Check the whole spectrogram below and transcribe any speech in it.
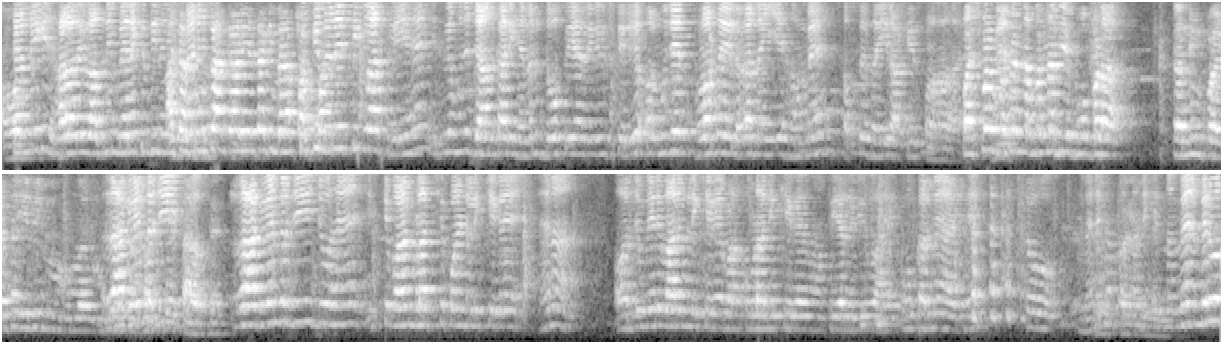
चने की झाड़ वाली बात नहीं मैंने क्योंकि अच्छा मैंने दूसरा कारण ये था कि मेरा क्योंकि मैंने इसकी क्लास ली है इसलिए मुझे जानकारी है। मैंने दो पेयर रिव्यूज़ के लिए और मुझे थोड़ा सा ये लगा नहीं ये हमें सबसे सही राकेश पढ़ा रहा है। पचपन परसेंट नंबर भी एक बहुत बड़ा टर्निंग पॉइंट था ये भी राघवेंद्र जी साथ। राघवेंद्र जी जो हैं इसके बारे में बड़ा अच्छे पॉइंट लिख के गए है ना? और जो मेरे बारे में लिखे गए बड़ा थोड़ा लिखे गए, वहाँ पेयर रिव्यू आए, वो करने आए थे। तो मैंने कहा, पता नहीं कितना, मैं, मेरे को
